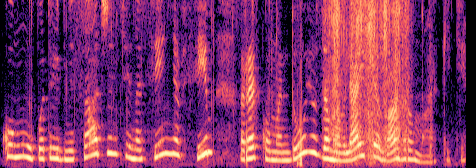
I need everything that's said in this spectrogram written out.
Кому потрібні саджанці, насіння, всім рекомендую замовляйте в агромаркеті.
